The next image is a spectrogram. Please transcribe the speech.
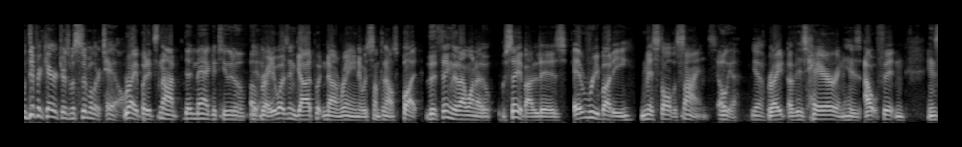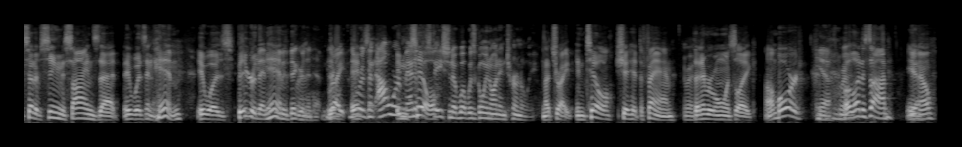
With different characters with similar tale. right, but it's not the magnitude of, of Right. It wasn't God putting down rain. It was something else. But the thing that I want to say about it is everybody missed all the signs. Oh yeah. Yeah. Right of his hair and his outfit, and instead of seeing the signs that it wasn't him, it was bigger than It him. was bigger than him. Right. There was an outward until- manifestation of what was going on internally. That's right. Until shit hit the fan, Right. then everyone was like, i'm bored Yeah. Well, let us on. You know.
